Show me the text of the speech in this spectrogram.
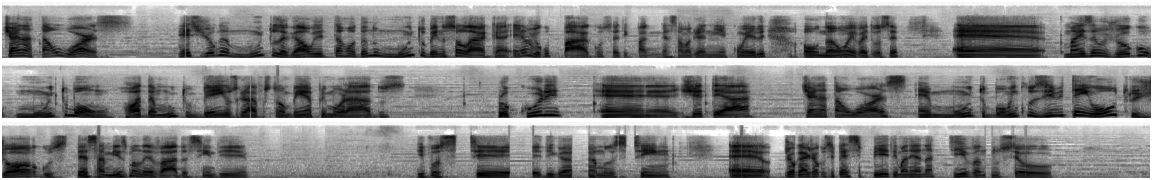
Chinatown Wars. Esse jogo é muito legal, ele tá rodando muito bem no celular, cara. É um jogo pago, você vai ter que pagar- gastar uma graninha com ele, ou não, aí vai de você. É, mas é um jogo muito bom, roda muito bem, os gráficos estão bem aprimorados. Procure é, GTA Chinatown Wars, é muito bom. Inclusive tem outros jogos dessa mesma levada, assim, de de você, digamos assim, é, jogar jogos de PSP de maneira nativa no seu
